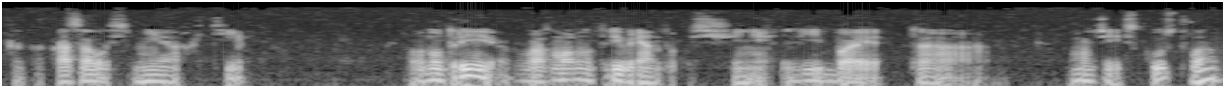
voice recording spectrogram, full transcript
как оказалось, не ахти. Внутри, возможно, три варианта посещения. Либо это музей искусства,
